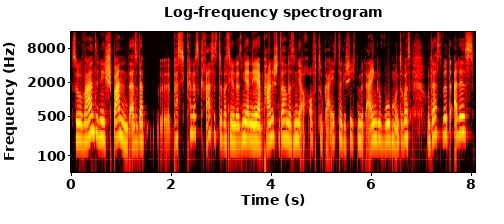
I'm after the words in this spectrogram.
so wahnsinnig spannend. Also da äh, kann das Krasseste passieren. Das sind ja in den japanischen Sachen, da sind ja auch oft so Geistergeschichten mit eingewoben und sowas. Und das wird alles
